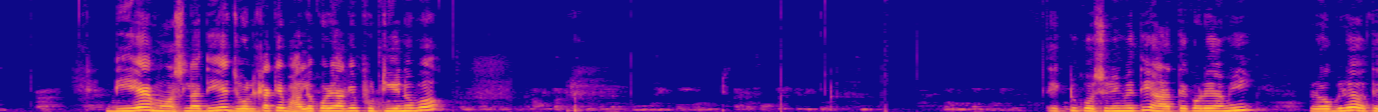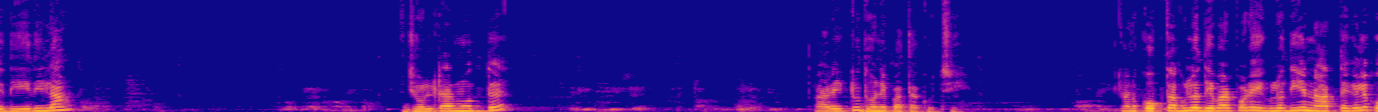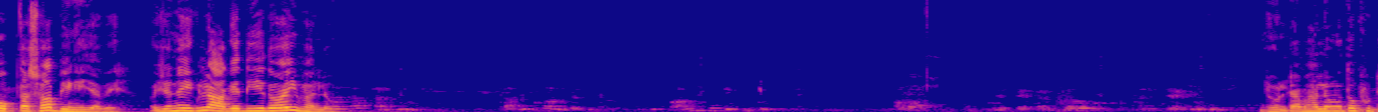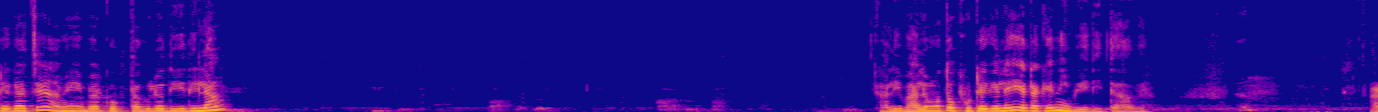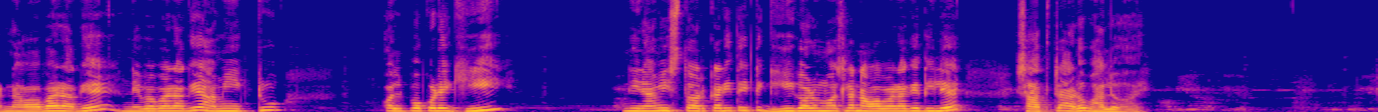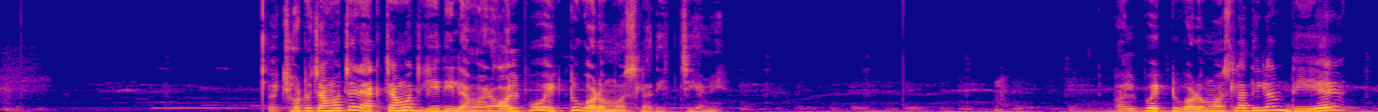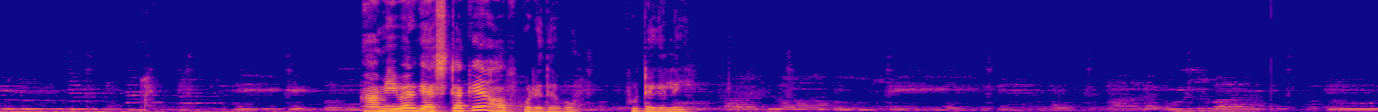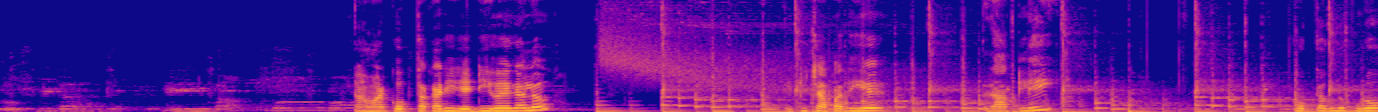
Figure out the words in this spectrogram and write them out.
দিয়ে মশলা দিয়ে ঝোলটাকে ভালো করে আগে ফুটিয়ে নেব। একটু কসুরি মেথি হাতে করে আমি রগড়ে ওতে দিয়ে দিলাম। ঝোলটার মধ্যে আর একটু ধনে পাতা কুচি। কারণ কোপ্তাগুলো দেবার পরে এগুলো দিয়ে নাড়তে গেলে কোপ্তা সব ভেঙে যাবে। ওই জন্য এগুলো আগে দিয়ে দেওয়াই ভালো। ঝোলটা ভালো মতো ফুটে গেছে, আমি এবার কোপ্তাগুলো দিয়ে দিলাম। খালি ভালো মতো ফুটে গেলেই এটাকে নিভিয়ে দিতে হবে। আর নামাবার আগে নেবাবার আগে আমি একটু অল্প করে ঘি, নিরামিষ তরকারিতে একটু ঘি গরম মশলা নামাবার আগে দিলে স্বাদটা আরও ভালো হয়। ছোটো চামচের এক চামচ ঘি দিলাম, আর অল্প একটু গরম মশলা দিচ্ছি আমি। অল্প একটু গরম মশলা দিলাম, দিয়ে আমি এবার গ্যাসটাকে অফ করে দেব, ফুটে গেলেই। আমার কোপ্তা কারি রেডি হয়ে গেল। একটু চাপা দিয়ে রাখলেই কোপ্তাগুলো পুরো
